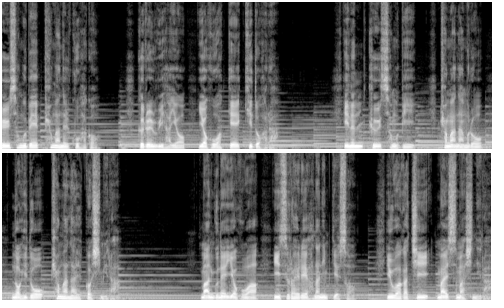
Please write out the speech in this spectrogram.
그 성읍의 평안을 구하고 그를 위하여 여호와께 기도하라. 이는 그 성읍이 평안함으로 너희도 평안할 것임이라. 만군의 여호와 이스라엘의 하나님께서 이와 같이 말씀하시니라.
